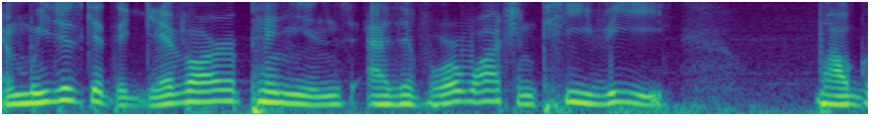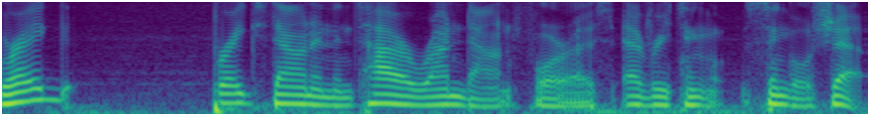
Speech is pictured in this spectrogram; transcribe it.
and we just get to give our opinions as if we're watching TV while Greg breaks down an entire rundown for us every single single show.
